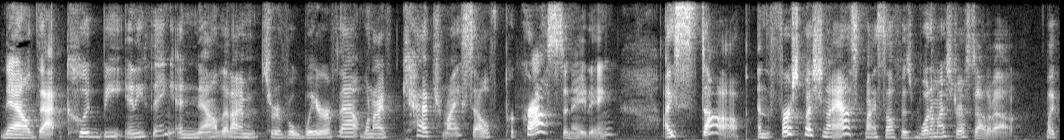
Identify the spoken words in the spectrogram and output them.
Now, that could be anything. And now that I'm sort of aware of that, when I catch myself procrastinating, I stop. And the first question I ask myself is, what am I stressed out about? Like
